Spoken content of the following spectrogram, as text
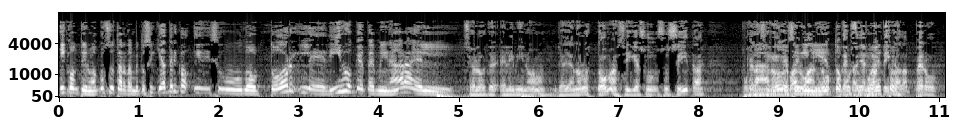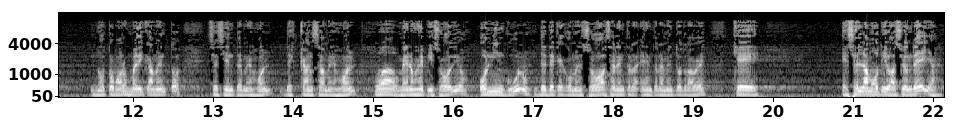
Y continúa con su tratamiento psiquiátrico y su doctor le dijo que terminara el... Se los eliminó, ya ya no los toma, sigue su, su cita, porque la sigue evaluando, porque está diagnosticada, pero no toma los medicamentos, se siente mejor, descansa mejor, menos episodios, o ninguno, desde que comenzó a hacer entrenamiento otra vez, que esa es la motivación de ella.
